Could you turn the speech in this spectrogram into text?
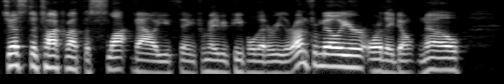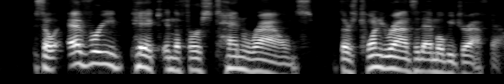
just to talk about the slot value thing for maybe people that are either unfamiliar or they don't know. So every pick in the first 10 rounds, there's 20 rounds of the MLB draft now.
